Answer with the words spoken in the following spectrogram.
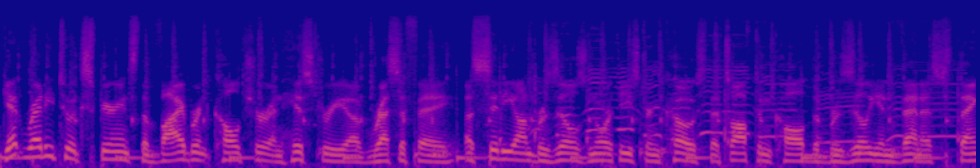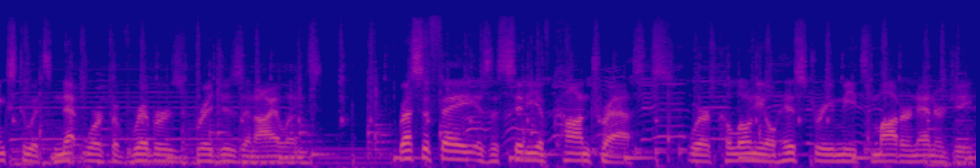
Get ready to experience the vibrant culture and history of Recife, a city on Brazil's northeastern coast that's often called the Brazilian Venice thanks to its network of rivers, bridges, and islands. Recife is a city of contrasts, where colonial history meets modern energy,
